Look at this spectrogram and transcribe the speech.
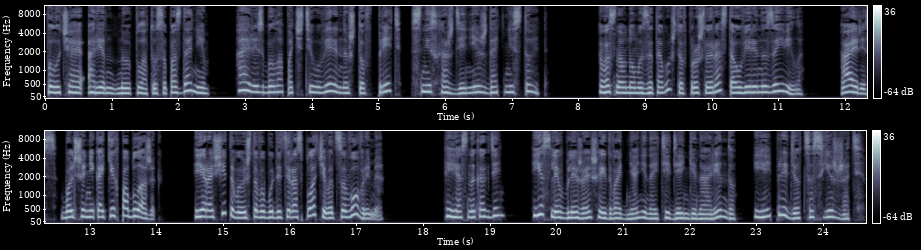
получая арендную плату с опозданием, Айрис была почти уверена, что впредь снисхождения ждать не стоит. В основном из-за того, что в прошлый раз та уверенно заявила. «Айрис, больше никаких поблажек. Я рассчитываю, что вы будете расплачиваться вовремя». Ясно как день. Если в ближайшие два дня не найти деньги на аренду, ей придется съезжать.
